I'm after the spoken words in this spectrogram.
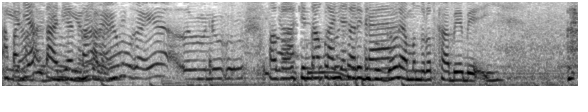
Apa Iya, Dianta? iya, Dianta kayaknya kalian? mukanya lebih mendukung Atau Jelasin kita perlu cari di. Google ya menurut KBBI.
